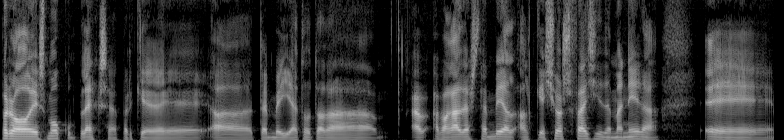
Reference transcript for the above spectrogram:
però és molt complexa perquè eh, també hi ha tota la... A, a vegades també el, el que això es faci de manera eh,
